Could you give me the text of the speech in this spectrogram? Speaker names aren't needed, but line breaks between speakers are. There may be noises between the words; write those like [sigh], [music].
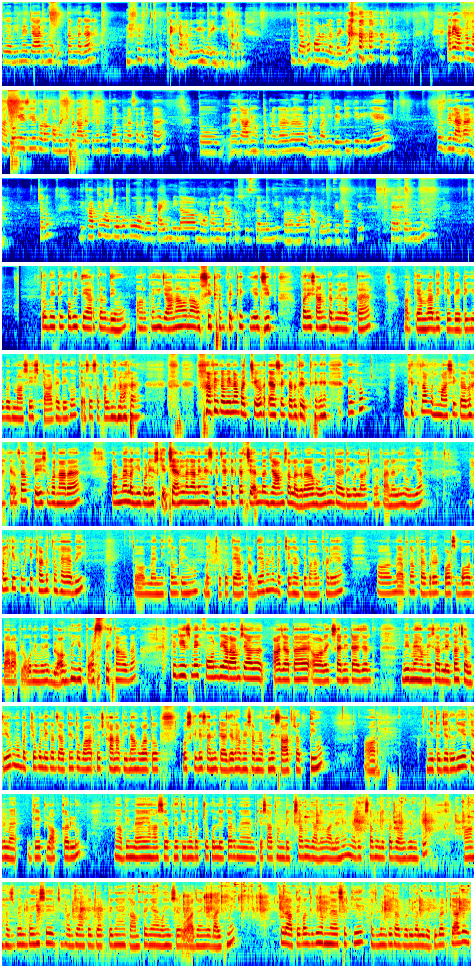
तो अभी मैं जा रही हूँ उत्तम नगर। [laughs] तैयार हुई वही दिखा रही। कुछ ज़्यादा पाउडर लग रहा क्या? [laughs] अरे आप लोग हंसोगे, इसलिए थोड़ा कॉमेडी बना लेते वैसे फ़ोन पे वैसा लगता है। तो मैं जा रही हूँ उत्तम नगर, बड़ी वाली बेटी के लिए। कुछ दिलाना है। चलो, दिखाती हूँ आप लोगों को। अगर टाइम मिला, मौका मिला तो शूट कर लूँगी। थोड़ा बहुत आप लोगों के साथ फिर शेयर करूँगी। तो बेटे को भी तैयार कर दी हूँ और कहीं जाना हो ना, उसी टाइम पे ठीक ये जीप परेशान करने लगता है। और कैमरा देख के बेटे की बदमाशी स्टार्ट है। देखो कैसा शक्ल बना रहा है। [laughs] कभी कभी ना बच्चे ऐसे कर देते हैं। देखो कितना बदमाशी कर रहा है, कैसा फेस बना रहा है। और मैं लगी पड़ी उसके चैन लगाने में। इसके जैकेट का चैन ना जाम सा लग रहा है। हो ही नहीं रहा है। देखो लास्ट में फाइनली हो गया। हल्की फुल्की ठंड तो है अभी। तो अब मैं निकल रही हूँ। बच्चों को तैयार कर दिया मैंने। बच्चे घर के बाहर खड़े हैं और मैं अपना फेवरेट पर्स बहुत बार आप लोगों ने मेरे ब्लॉग में ये पर्स देखा होगा, क्योंकि इसमें एक फ़ोन भी आराम से आ आ जाता है और एक सैनिटाइज़र भी मैं हमेशा लेकर चलती हूँ। मैं बच्चों को लेकर जाती हूँ तो बाहर कुछ खाना पीना हुआ तो उसके लिए सैनिटाइज़र हमेशा मैं अपने साथ रखती हूँ। और ये तो ज़रूरी है, फिर मैं गेट लॉक कर लूँ। अभी मैं यहाँ से अपने तीनों बच्चों को लेकर मैं उनके साथ हम रिक्शा में जाने वाले हैं। मैं रिक्शा में लेकर जाऊँगी उनको। और हस्बैंड वहीं से जहाँ पे जॉब पे गए हैं, काम पे गए हैं, वहीं से वो आ जाएँगे बाइक में। फिर आते वक्त भी हमने ऐसे किए। हस्बैंड के साथ बड़ी वाली बेटी बैठ के आ गई।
